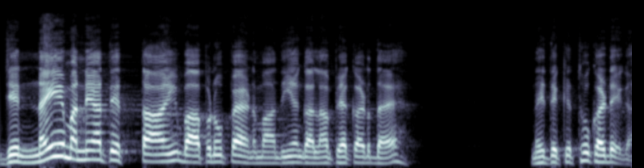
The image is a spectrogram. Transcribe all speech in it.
ਜੇ ਨਹੀਂ ਮੰਨਿਆ ਤੇ ਤਾਂ ਹੀ ਬਾਪ ਨੂੰ ਭੈਣ ਮਾਂ ਦੀਆਂ ਗਾਲਾਂ ਪਿਆ ਕੱਢਦਾ ਹੈ। ਨਹੀਂ ਤੇ ਕਿੱਥੋਂ ਕੱਢੇਗਾ?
